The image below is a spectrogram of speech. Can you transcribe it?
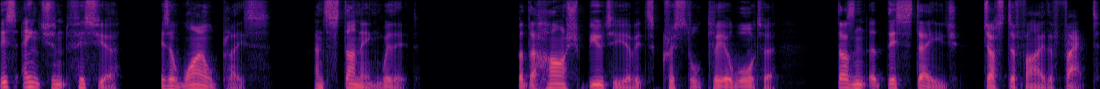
This ancient fissure is a wild place, and stunning with it. But the harsh beauty of its crystal clear water doesn't at this stage justify the fact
